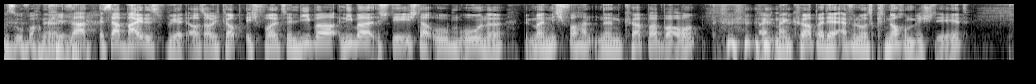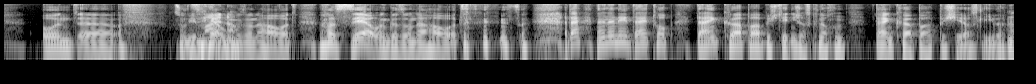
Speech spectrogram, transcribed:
So war Ne? okay. Sah, es sah beides weird aus, aber ich glaube, ich wollte lieber, lieber stehe ich da oben ohne, mit meinem nicht vorhandenen Körperbau. mein, mein Körper, der einfach nur aus Knochen besteht. Und äh, So wie sehr meiner. ungesunde Haut. Aus sehr ungesunder Haut. Nein, nein, nein, dein Top. Dein Körper besteht nicht aus Knochen, dein Körper besteht aus Liebe. Mm.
